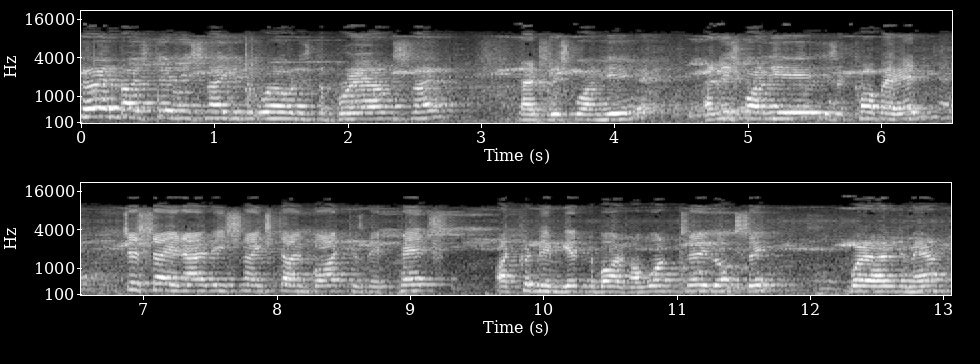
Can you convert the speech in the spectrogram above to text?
third most deadly snake in the world is the brown snake. That's this one here. And this one here is a copperhead. Just so you know, these snakes don't bite because they're pets. I couldn't even get in the bite if I wanted to. Look, see? Won't open the mouth.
